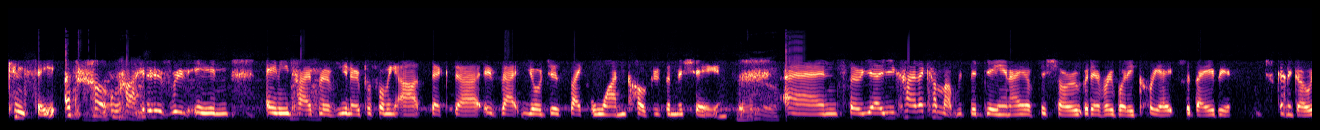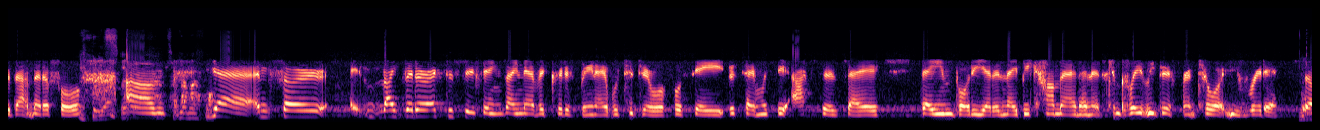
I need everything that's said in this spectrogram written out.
conceit about writers within any type of you know performing arts sector is that you're just like one cog of the machine. And so yeah you kind of come up with the dna of the show but everybody creates the baby just going to go with that metaphor um, yeah and so like the directors do things i never could have been able to do or foresee the same with the actors they they embody it and they become it, and it's completely different to what you've written. So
